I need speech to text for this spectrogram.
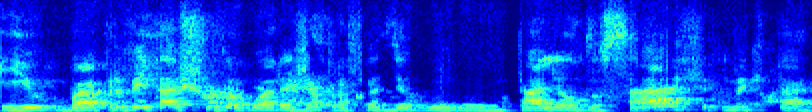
E vai aproveitar a chuva agora já para fazer algum talhão do SAF? Como é que tá?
